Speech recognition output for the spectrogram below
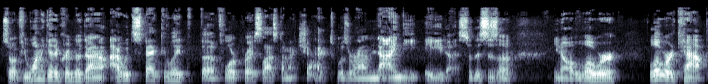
So if you want to get a crypto dino, I would speculate that the floor price last time I checked was around 90 ADA. So this is a you know a lower lower cap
